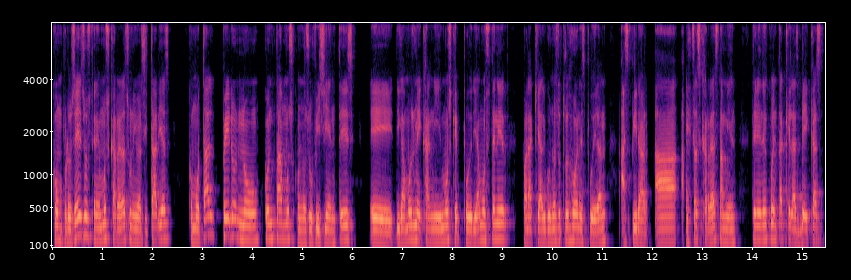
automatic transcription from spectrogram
con procesos, tenemos carreras universitarias como tal, pero no contamos con los suficientes, eh, digamos, mecanismos que podríamos tener para que algunos otros jóvenes pudieran aspirar a, estas carreras también, teniendo en cuenta que las becas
